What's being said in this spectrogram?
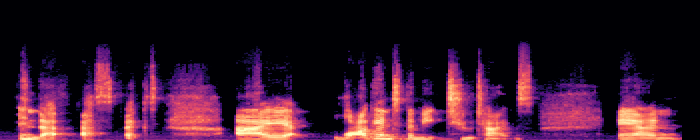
in that aspect. I log into the Meet two times. And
